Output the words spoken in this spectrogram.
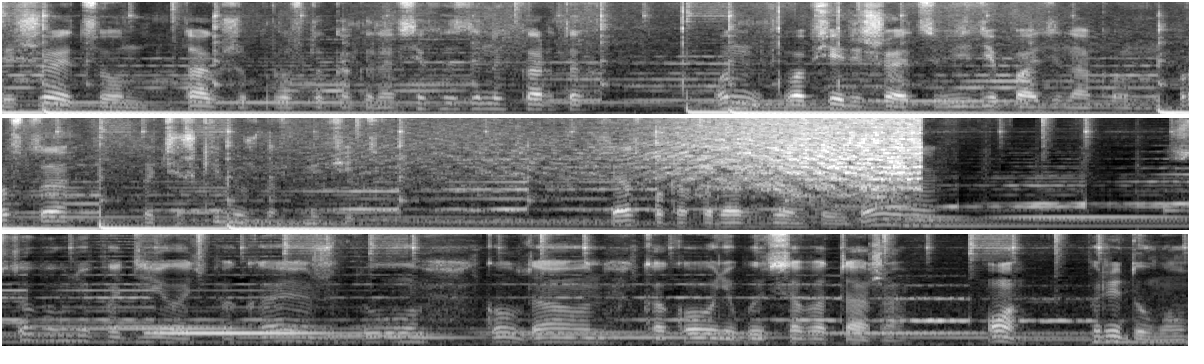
Решается он так же просто, как и на всех остальных картах. Он вообще решается везде по одинаковому. Просто рычажки нужно включить. Сейчас пока подождем кулдауна. Что бы мне поделать, пока я жду кулдаун какого-нибудь саботажа. О, придумал.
